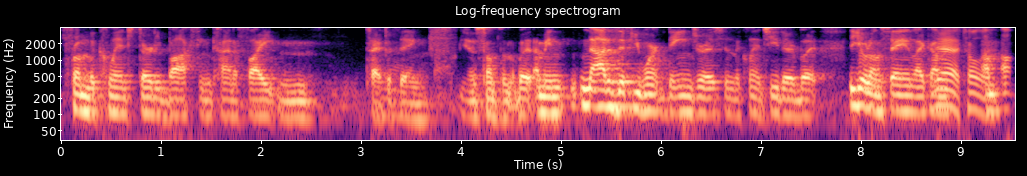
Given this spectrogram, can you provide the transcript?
from the clinch, dirty boxing kind of fight and type of thing, you know, something. But I mean, not as if you weren't dangerous in the clinch either. But you get what I'm saying? Like I'm, yeah, totally. I'm, I'm,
